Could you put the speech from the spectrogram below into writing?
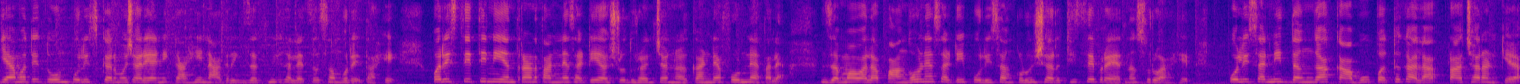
यामध्ये दोन पोलीस कर्मचारी आणि काही नागरिक जखमी झाल्याचं समोर येत आहे. परिस्थिती नियंत्रणात आणण्यासाठी अश्रुधुरांच्या नळकांड्या फोडण्यात आल्या. जमावाला पांगवण्यासाठी पोलिसांकडून शर्थीचे प्रयत्न सुरू आहेत. पोलिसांनी दंगा काबू पथकाला प्राचारण केला.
